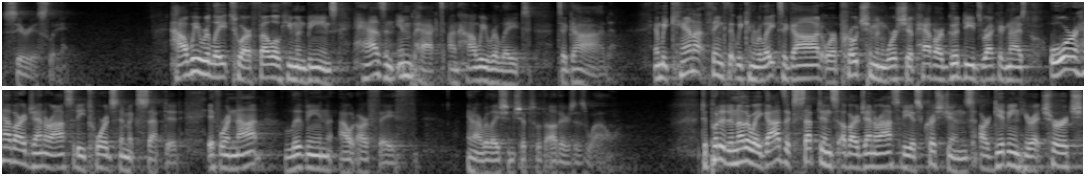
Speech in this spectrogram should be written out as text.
seriously. How we relate to our fellow human beings has an impact on how we relate to God. And we cannot think that we can relate to God or approach Him in worship, have our good deeds recognized, or have our generosity towards Him accepted if we're not living out our faith in our relationships with others as well. To put it another way, God's acceptance of our generosity as Christians, our giving here at church,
